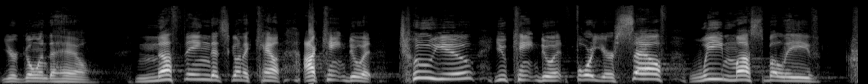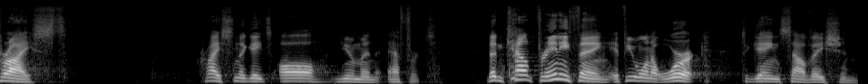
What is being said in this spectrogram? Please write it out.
you're going to hell. Nothing that's going to count. I can't do it to you. You can't do it for yourself. We must believe Christ. Christ negates all human effort. Doesn't count for anything if you want to work to gain salvation.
